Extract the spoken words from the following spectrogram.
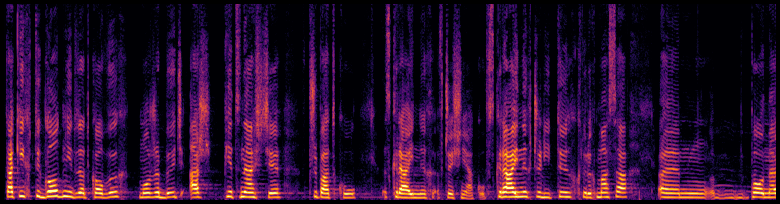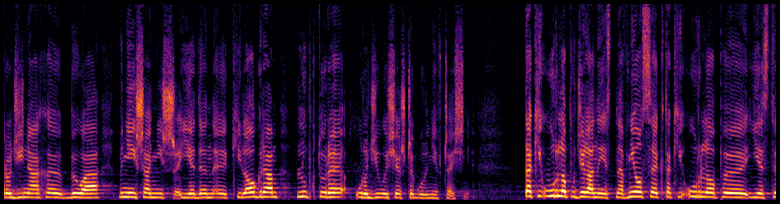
Takich tygodni dodatkowych może być aż 15 w przypadku skrajnych wcześniaków. Skrajnych, czyli tych, których masa po narodzinach e, była mniejsza niż 1 kg lub które urodziły się szczególnie wcześnie. Taki urlop udzielany jest na wniosek, taki urlop y, jest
